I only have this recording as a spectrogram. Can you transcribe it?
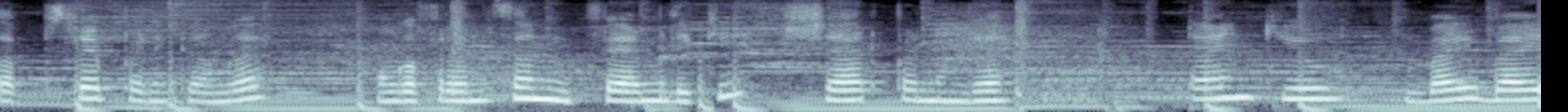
சப்ஸ்கிரைப் பண்ணிக்கோங்க. உங்கள் ஃப்ரெண்ட்ஸ் அண்ட் ஃபேமிலிக்கு ஷேர் பண்ணுங்கள் தேங்க்யூ பை பை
